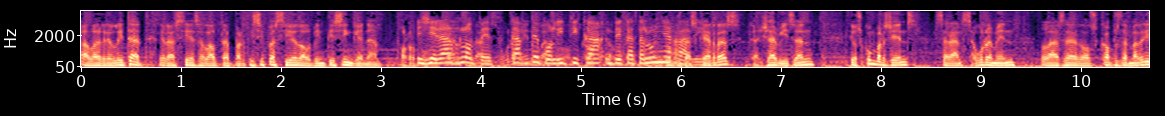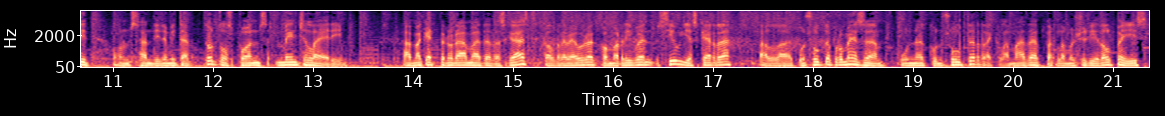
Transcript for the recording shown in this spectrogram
a la realitat, gràcies a l'alta participació del 25N. Gerard López, cap de política de Catalunya Ràdio. d'Esquerres, que ja avisen, i els convergents seran segurament l'asa dels cops de Madrid, on s'han dinamitat tots els ponts, menys l'aeri. Amb aquest panorama de desgast, caldrà veure com arriben Ciu i Esquerra a la consulta promesa, una consulta reclamada per la majoria del país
